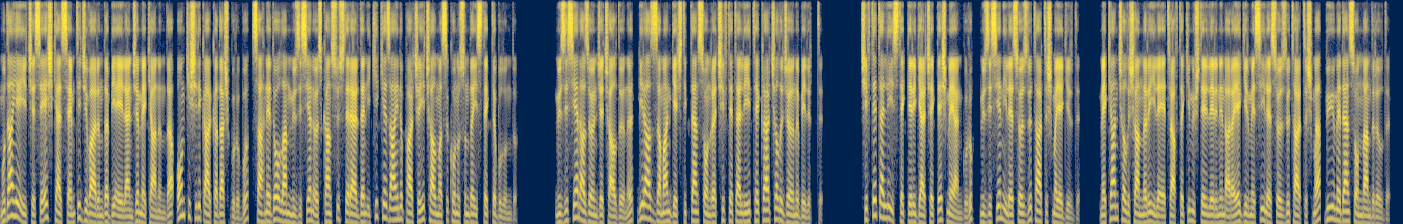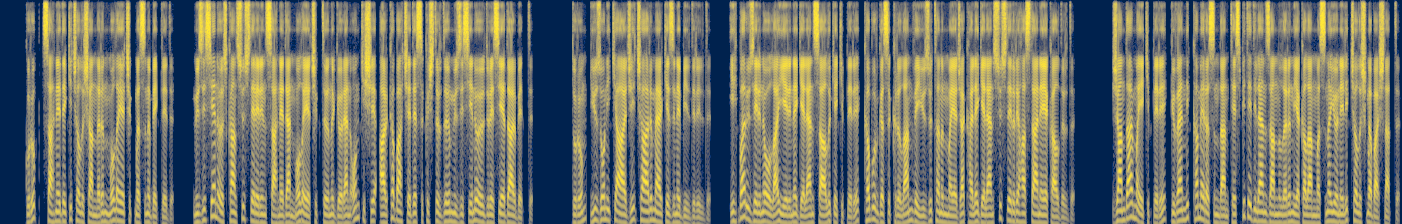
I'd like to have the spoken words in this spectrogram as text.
Mudanya ilçesi Eşkel semti civarında bir eğlence mekanında, 10 kişilik arkadaş grubu, sahnede olan müzisyen Özkan Süslerer'den iki kez aynı parçayı çalması konusunda istekte bulundu. Müzisyen az önce çaldığını, biraz zaman geçtikten sonra çiftetelliyi tekrar çalacağını belirtti. Çiftetelli istekleri gerçekleşmeyen grup, müzisyen ile sözlü tartışmaya girdi. Mekan çalışanları ile etraftaki müşterilerinin araya girmesiyle sözlü tartışma, büyümeden sonlandırıldı. Grup, sahnedeki çalışanların molaya çıkmasını bekledi. Müzisyen Özkan Süslerer'in sahneden molaya çıktığını gören 10 kişi, arka bahçede sıkıştırdığı müzisyeni öldüresiye darbetti. Durum, 112 acil çağrı merkezine bildirildi. İhbar üzerine olay yerine gelen sağlık ekipleri, kaburgası kırılan ve yüzü tanınmayacak hale gelen Süslerer'i hastaneye kaldırdı. Jandarma ekipleri, güvenlik kamerasından tespit edilen zanlıların yakalanmasına yönelik çalışma başlattı.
